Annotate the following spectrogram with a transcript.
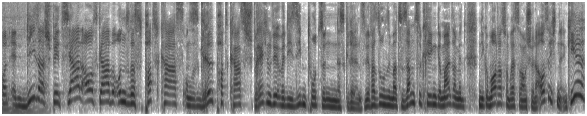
Und in dieser Spezialausgabe unseres Podcasts, unseres Grill-Podcasts, sprechen wir über die sieben Todsünden des Grillens. Wir versuchen sie mal zusammenzukriegen, gemeinsam mit Nico Mortos vom Restaurant Schöne Aussichten in Kiel.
